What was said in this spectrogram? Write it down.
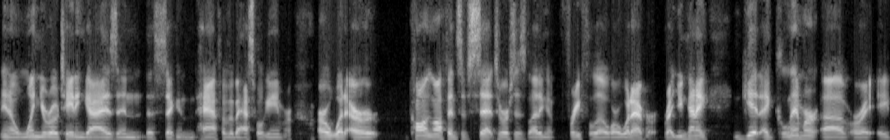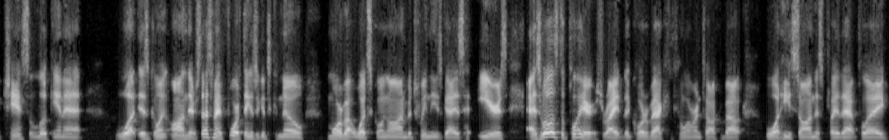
you know when you're rotating guys in the second half of a basketball game or or what or calling offensive sets versus letting it free flow or whatever right? You can kind of get a glimmer of or a, a, chance to look in at what is going on there so that's my fourth thing is to get to know more about what's going on between these guys ears as well as the players right the quarterback can come over and talk about what he saw in this play, that play,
